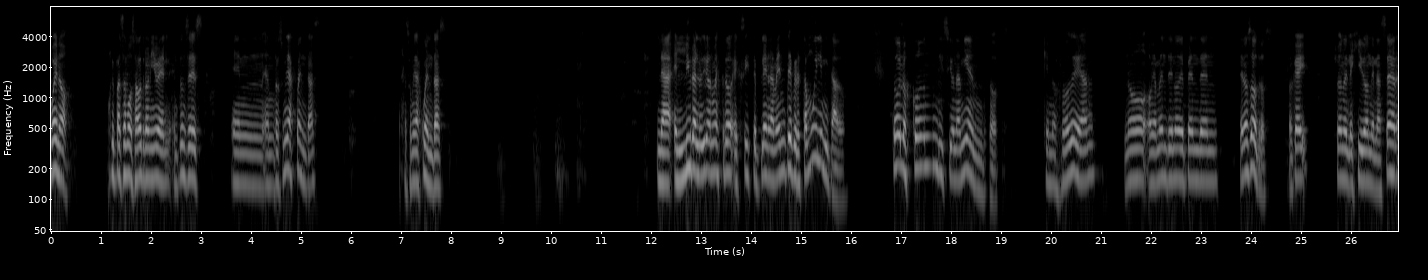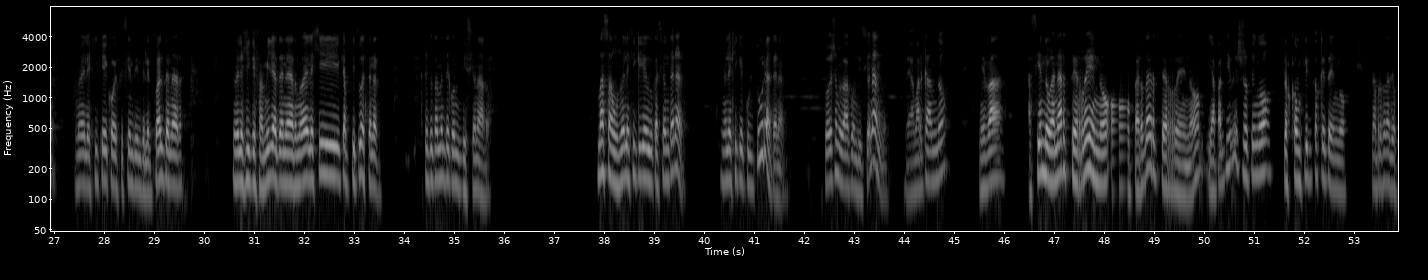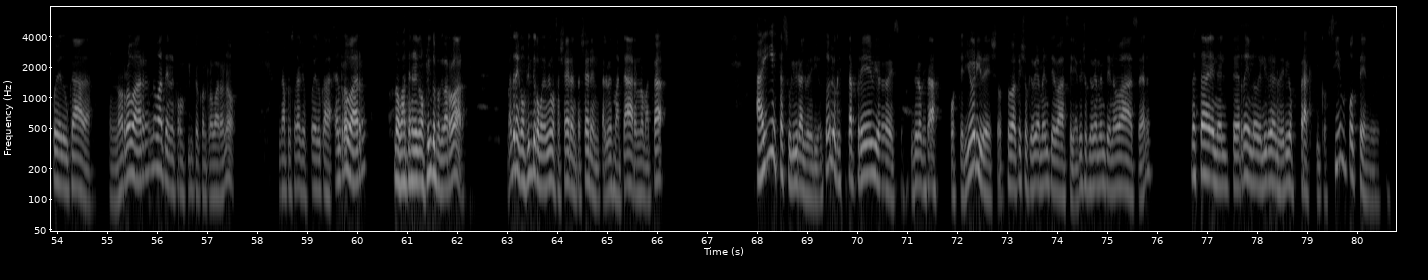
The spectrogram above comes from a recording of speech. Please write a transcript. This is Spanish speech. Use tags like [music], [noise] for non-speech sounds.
Bueno, hoy pasamos a otro nivel. Entonces, en, resumidas cuentas, resumidas cuentas, el libro albedrío nuestro existe plenamente, pero está muy limitado. Todos los condicionamientos que nos rodean, no, obviamente no dependen de nosotros. ¿ok? Yo no elegí dónde nacer, no elegí qué coeficiente intelectual tener, no elegí qué familia tener, no elegí qué aptitudes tener. Estoy totalmente condicionado. Más aún, no elegí qué educación tener, no elegí qué cultura tener. Todo eso me va condicionando, me va marcando, me va haciendo ganar terreno o perder terreno, y a partir de ello yo tengo los conflictos que tengo. Una persona que fue educada en no robar no va a tener conflicto con robar o no. Una persona que fue educada en robar no va a tener conflicto porque va a robar. Va a tener conflicto como vimos ayer en taller, en tal vez matar o no matar. Ahí está su libre albedrío. Todo lo que está previo a eso y todo lo que está posterior y de ello, todo aquello que obviamente va a hacer y aquello que obviamente no va a hacer, no está en el terreno del libre albedrío práctico, sí en potencia.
